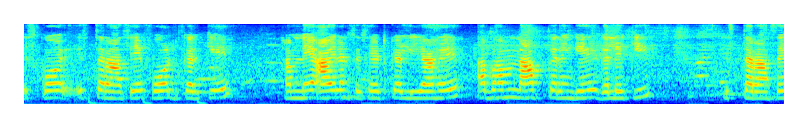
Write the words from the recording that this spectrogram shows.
इसको इस तरह से फोल्ड करके हमने आयरन से सेट कर लिया है। अब हम नाप करेंगे गले की इस तरह से।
